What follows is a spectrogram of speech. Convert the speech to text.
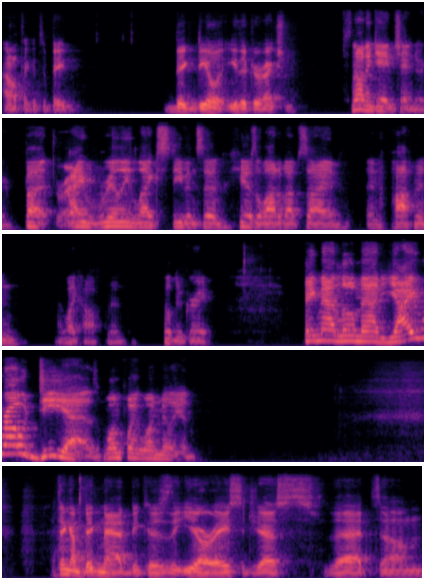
I don't think it's a big, big deal either direction. It's not a game changer, but right. I really like Stephenson. He has a lot of upside and Hoffman. I like Hoffman. He'll do great. Big Mad, Little Mad, Jairo Diaz, 1.1 million. I think I'm big mad because the ERA suggests that um,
